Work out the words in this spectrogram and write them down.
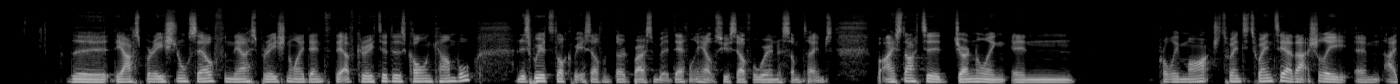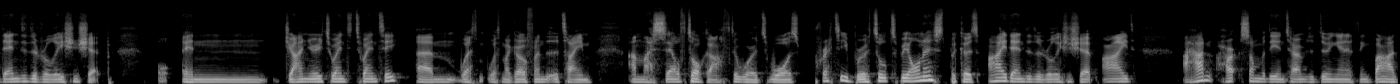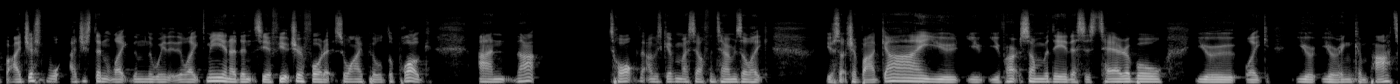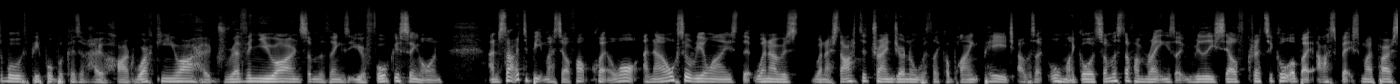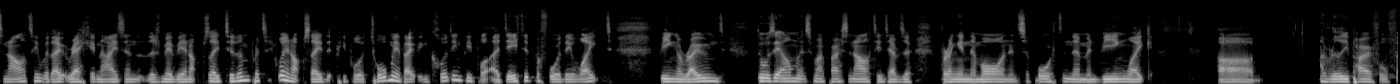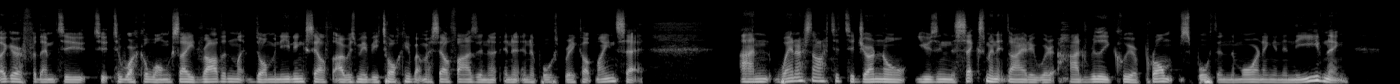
the the aspirational self and the aspirational identity I've created as Colin Campbell. And it's weird to talk about yourself in third person, but it definitely helps your self awareness sometimes. But I started journaling in probably March 2020. I'd actually um, I'd ended a relationship in January 2020 um, with with my girlfriend at the time, and my self talk afterwards was pretty brutal to be honest because I'd ended the relationship. I'd I hadn't hurt somebody in terms of doing anything bad, but I just I just didn't like them the way that they liked me, and I didn't see a future for it, so I pulled the plug. And that talk that I was giving myself in terms of like, you're such a bad guy you you you've hurt somebody this is terrible you like you're you're incompatible with people because of how hardworking you are how driven you are and some of the things that you're focusing on and started to beat myself up quite a lot and i also realized that when i was when i started trying try journal with like a blank page i was like oh my god some of the stuff i'm writing is like really self-critical about aspects of my personality without recognizing that there's maybe an upside to them particularly an upside that people had told me about including people i dated before they liked being around those elements of my personality in terms of bringing them on and supporting them and being like uh, a really powerful figure for them to, to to work alongside rather than like domineering self that I was maybe talking about myself as in a, in a, in a post breakup mindset. And when I started to journal using the six minute diary where it had really clear prompts both in the morning and in the evening,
